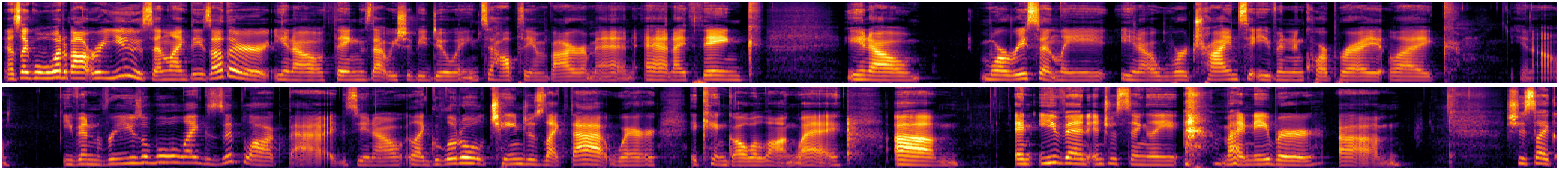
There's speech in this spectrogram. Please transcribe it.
And it's like well what about reuse and like these other you know things that we should be doing to help the environment? And i think you know more recently you know we're trying to even incorporate like you know even reusable like Ziploc bags, you know, like little changes like that where it can go a long way. Um, and even interestingly, my neighbor, um, she's like,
